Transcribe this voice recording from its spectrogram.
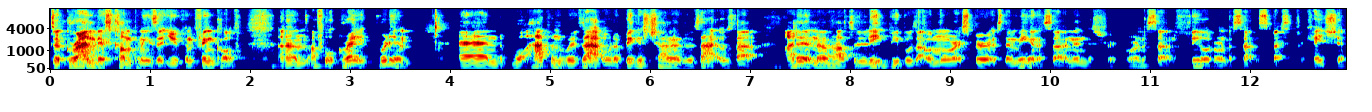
the grandest companies that you can think of, um, I thought, great, brilliant. And what happened with that, or the biggest challenge with that, was that I didn't know how to lead people that were more experienced than me in a certain industry or in a certain field or in a certain specification.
